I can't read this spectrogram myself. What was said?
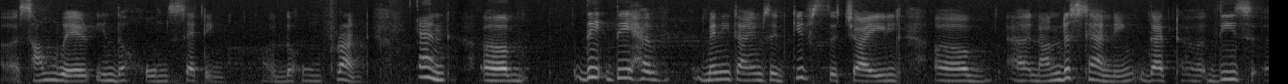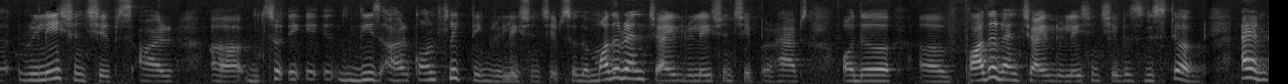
uh, somewhere in the home setting or the home front. And um, they, they have many times it gives the child uh, an understanding that uh, these uh, relationships are uh, so these are conflicting relationships. So, the mother and child relationship perhaps or the uh, father and child relationship is disturbed and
